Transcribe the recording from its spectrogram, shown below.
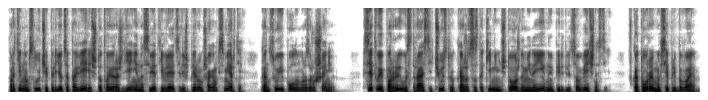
В противном случае придется поверить, что твое рождение на свет является лишь первым шагом к смерти, к концу и полному разрушению. Все твои порывы, страсти, чувства кажутся такими ничтожными и наивными перед лицом вечности, в которой мы все пребываем.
